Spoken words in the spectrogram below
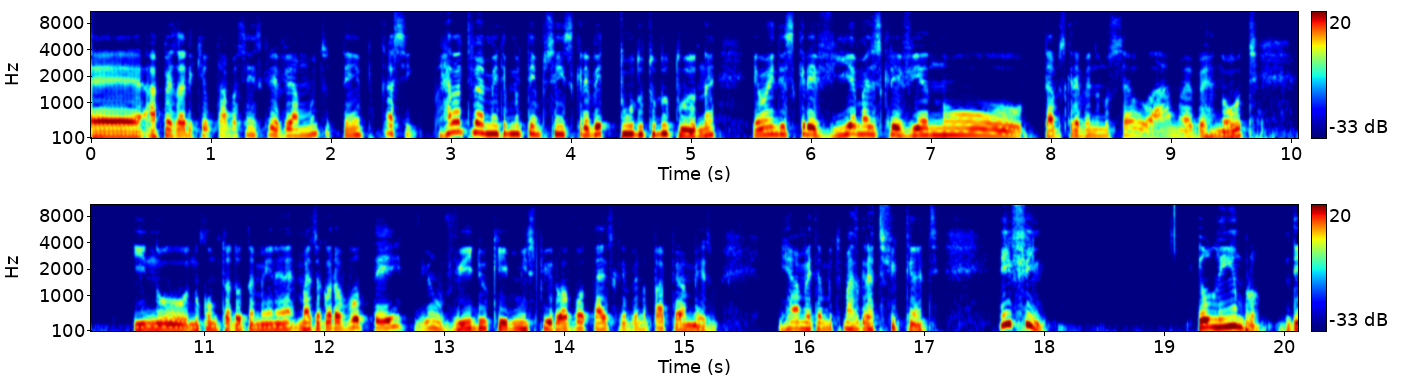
É, apesar de que eu estava sem escrever há muito tempo, assim, relativamente muito tempo sem escrever tudo, tudo, tudo, né? Eu ainda escrevia, mas escrevia no. Tava escrevendo no celular, no Evernote, e no, no computador também, né? Mas agora eu voltei, vi um vídeo que me inspirou a voltar a escrever no papel mesmo. E realmente é muito mais gratificante. Enfim, eu lembro de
